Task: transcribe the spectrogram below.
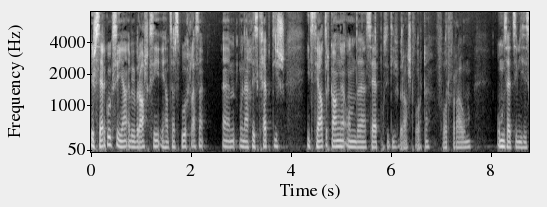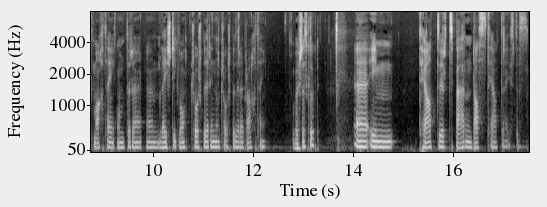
Ist sehr gut gewesen, ja. Ich war überrascht gewesen. Ich habe zuerst das Buch gelesen ähm, und dann ein bisschen skeptisch ins Theater gegangen und äh, sehr positiv überrascht worden. Vor, vor allem Umsetzung, wie sie es gemacht haben und der ähm, Leistung, die die Schauspielerinnen und Schauspieler erbracht haben. Wo hast du das geschaut? Äh, Im Theater zu Bern, das Theater heisst das.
